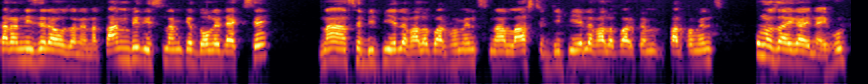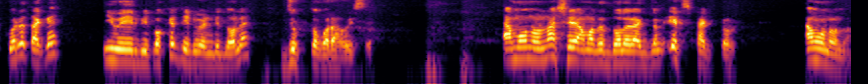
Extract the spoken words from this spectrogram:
তারা নিজেরাও জানে না। তানভীর ইসলামকে দলে ডাকছে, না আছে বিপিএল এ ভালো পারফরমেন্স, না লাস্ট ডিপিএল এ ভালো পারফরমেন্স, কোনো জায়গায় নাই। হুট করে তাকে ইউএর বিপক্ষে টি টোয়েন্টি দলে যুক্ত করা হয়েছে। এমনও না সে আমাদের দলের একজন এক্স ফ্যাক্টর এমনও না।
